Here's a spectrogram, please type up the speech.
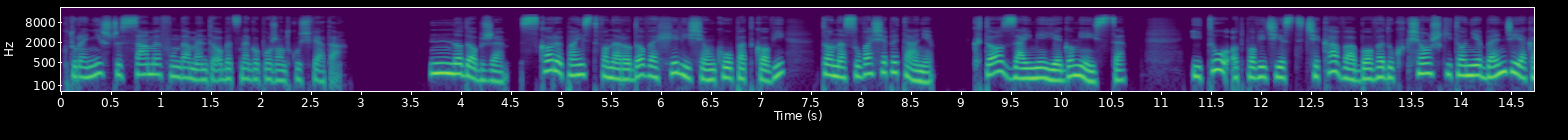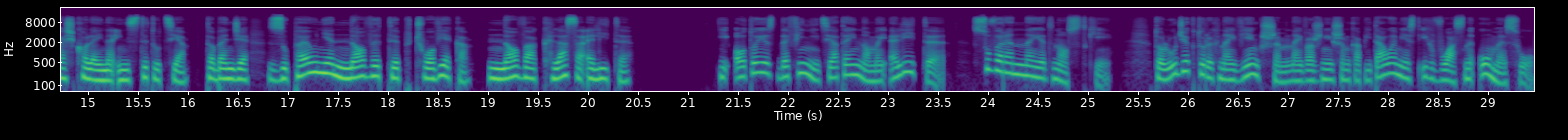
które niszczy same fundamenty obecnego porządku świata. No dobrze, skoro państwo narodowe chyli się ku upadkowi, to nasuwa się pytanie, kto zajmie jego miejsce? I tu odpowiedź jest ciekawa, bo według książki to nie będzie jakaś kolejna instytucja. To będzie zupełnie nowy typ człowieka, nowa klasa elity. I oto jest definicja tej nowej elity. Suwerenne jednostki. To ludzie, których największym, najważniejszym kapitałem jest ich własny umysł.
